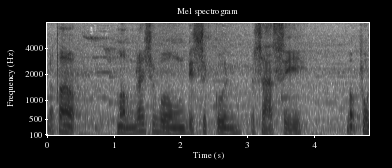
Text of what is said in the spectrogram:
แล้วก็หม่อมราชวงศ์ดิศกุลประสาทศรีหม่อมพวง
